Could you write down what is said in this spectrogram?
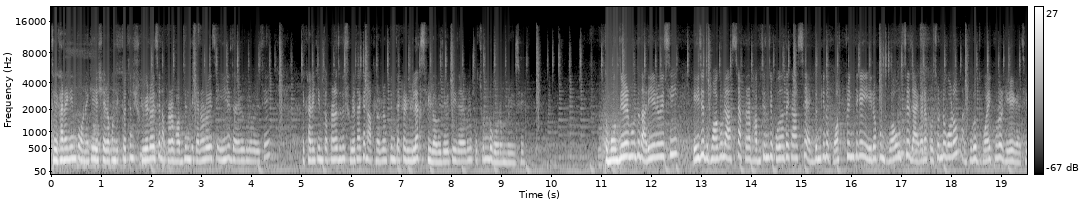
তো এখানে কিন্তু অনেকেই এসে এরকম দেখতে পাচ্ছেন, শুয়ে রয়েছেন, আপনারা ভাবছেন যে কেন রয়েছে, এই যে জায়গাগুলো রয়েছে, এখানে কিন্তু আপনারা যদি শুয়ে থাকেন আপনাদেরও কিন্তু একটা রিল্যাক্স ফিল হবে, যেহেতু এই জায়গাগুলো প্রচণ্ড গরম রয়েছে। তো মন্দিরের মধ্যে দাঁড়িয়ে রয়েছি। এই যে ধোঁয়াগুলো আসছে, আপনারা ভাবছেন যে কোথা থেকে আসছে, একদম কিন্তু হট স্প্রিং থেকে এইরকম ধোঁয়া উঠছে, জায়গাটা প্রচণ্ড গরম আর পুরো ধোঁয়ায় পুরো ঢেকে গেছে।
